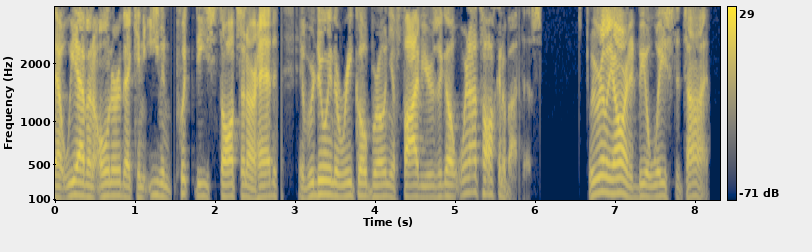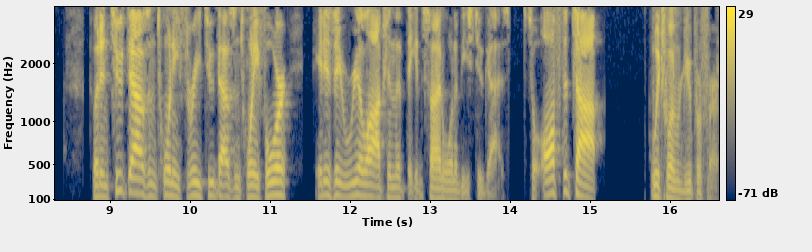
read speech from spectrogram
that we have an owner that can even put these thoughts in our head. If we're doing the Rico Brogna five years ago, we're not talking about this. We really aren't. It'd be a waste of time. But in 2023, 2024, it is a real option that they can sign one of these two guys. So off the top, which one would you prefer?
